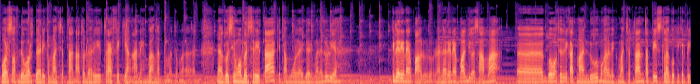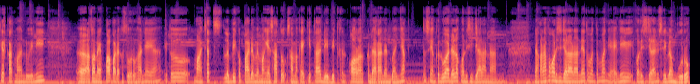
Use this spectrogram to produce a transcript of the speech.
worst of the worst dari kemacetan atau dari traffic yang aneh banget teman-teman. Nah, gue sih mau bercerita, kita mulai dari mana dulu ya? Oke, dari Nepal dulu. Nah, dari Nepal juga sama. Uh, gue waktu itu di Kathmandu mengalami kemacetan, tapi setelah gue pikir-pikir Kathmandu ini atau Nepal pada keseluruhannya ya itu macet lebih kepada memang ya satu sama kayak kita debit orang kendaraan dan banyak. Terus yang kedua adalah kondisi jalanan. Nah kenapa kondisi jalanannya teman-teman? Ya ini kondisi jalan bisa dibilang buruk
